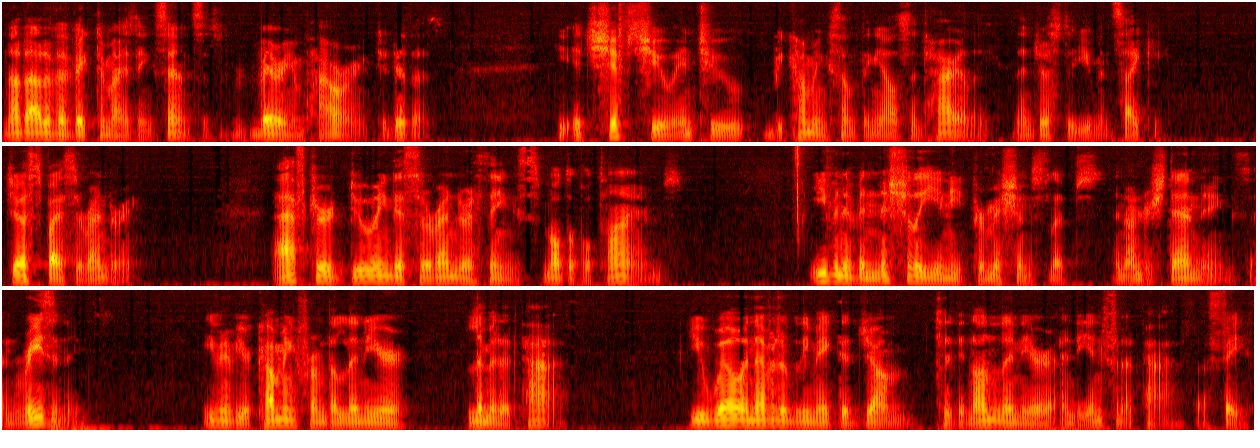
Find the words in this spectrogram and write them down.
Not out of a victimizing sense. It's very empowering to do this. It shifts you into becoming something else entirely than just a human psyche, just by surrendering. After doing the surrender things multiple times, even if initially you need permission slips and understandings and reasonings, even if you're coming from the linear, limited path, you will inevitably make the jump to the nonlinear and the infinite path of faith.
